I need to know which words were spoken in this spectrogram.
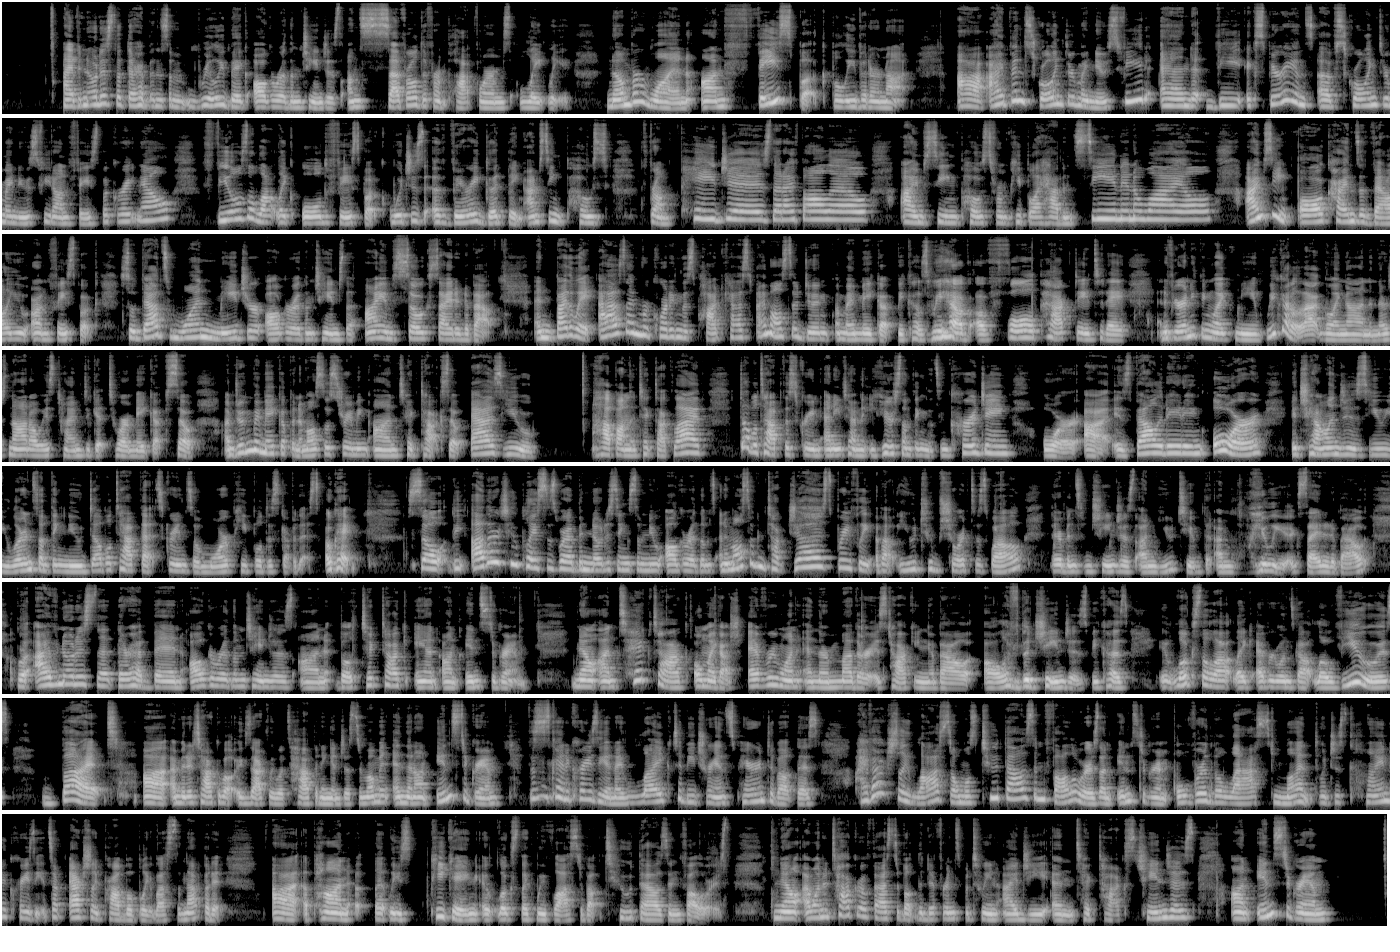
I've noticed that there have been some really big algorithm changes on several different platforms lately. Number one, on Facebook, believe it or not uh, I've been scrolling through my newsfeed, and the experience of scrolling through my newsfeed on Facebook right now feels a lot like old Facebook, which is a very good thing. I'm seeing posts from pages that I follow. I'm seeing posts from people I haven't seen in a while. I'm seeing all kinds of value on Facebook. So that's one major algorithm change that I am so excited about. And by the way, as I'm recording this podcast, I'm also doing my makeup because we have a full pack day today. And if you're anything like me, we've got a lot going on and there's not always time to get to our makeup. So I'm doing my makeup and I'm also streaming on TikTok. So as you hop on the TikTok live, double tap the screen anytime that you hear something that's encouraging or uh, is validating or it challenges you, you learn something new, double tap that screen so more people discover this. Okay. So, the other two places where I've been noticing some new algorithms, and I'm also going to talk just briefly about YouTube Shorts as well. There have been some changes on YouTube that I'm really excited about. But I've noticed that there have been algorithm changes on both TikTok and on Instagram. Now, on TikTok, oh my gosh, everyone and their mother is talking about all of the changes because it looks a lot like everyone's got low views. But uh, I'm going to talk about exactly what's happening in just a moment. And then on Instagram, this is kind of crazy, and I like to be transparent about this. I've actually lost almost 2,000 followers on Instagram over the last month, which is kind of crazy. It's actually probably less than that, but it uh, upon at least peaking, it looks like we've lost about 2,000 followers. Now, I want to talk real fast about the difference between IG and TikTok's changes. On Instagram,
